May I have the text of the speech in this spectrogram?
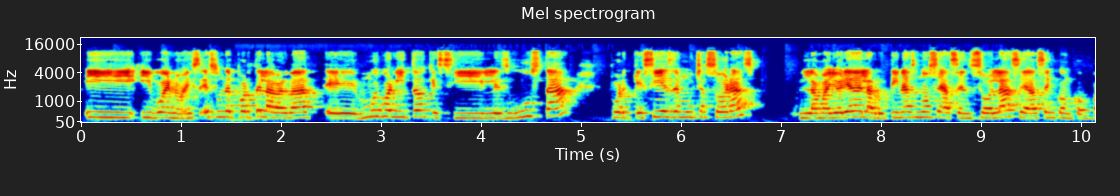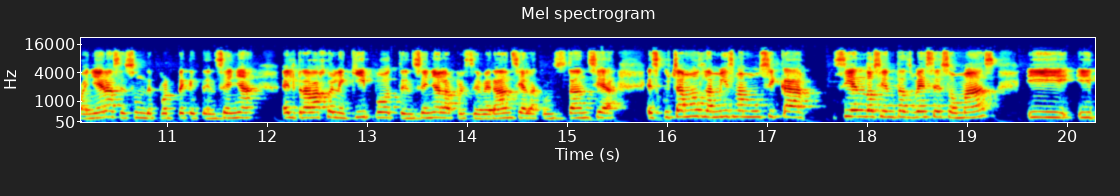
Y, bueno, es, un deporte, la verdad, eh, muy bonito que si les gusta, porque sí es de muchas horas, la mayoría de las rutinas no se hacen solas, se hacen con compañeras. Es un deporte que te enseña el trabajo en equipo, te enseña la perseverancia, la constancia. Escuchamos la misma música 100, 200 veces o más y, y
